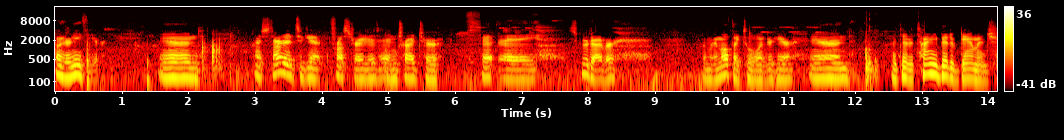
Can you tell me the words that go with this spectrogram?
underneath here. And I started to get frustrated and tried to fit a screwdriver for my multi-tool under here and I did a tiny bit of damage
